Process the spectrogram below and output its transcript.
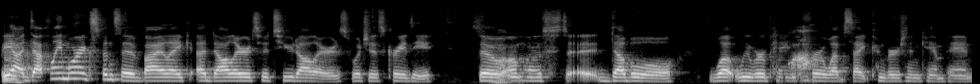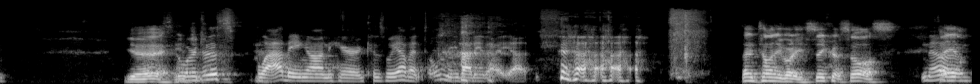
But yeah, definitely more expensive by like a dollar to two dollars, which is crazy. So Wow. almost uh, double what we were paying Wow. for a website conversion campaign. Yeah, So we're just blabbing on here because we haven't told anybody that yet. don't tell anybody. Secret sauce. no. Hey, um,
